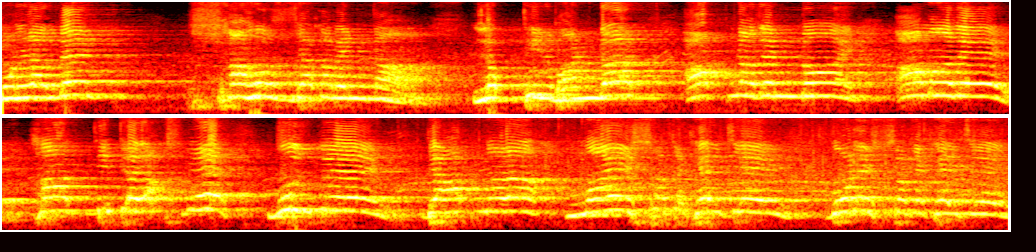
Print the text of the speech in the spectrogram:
মনে রাখবেন, সাহস দেখাবেন না। লক্ষ্মীর ভাণ্ডার আপনাদের নয়, আমাদের। হাত দিতে আসলে বুঝবেন যে আপনারা মায়ের সাথে খেলছেন, বোনের সাথে খেলছেন।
